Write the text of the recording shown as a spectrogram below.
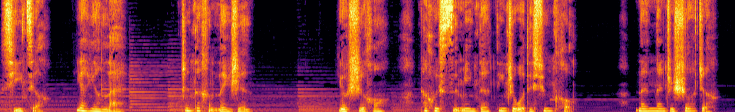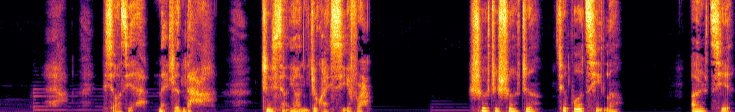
洗脚，样样来，真的很累人。有时候他会死命的盯着我的胸口。喃喃着说着：“哎呀，小姐奶真大，真想要你这款媳妇儿。”说着说着就勃起了，而且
